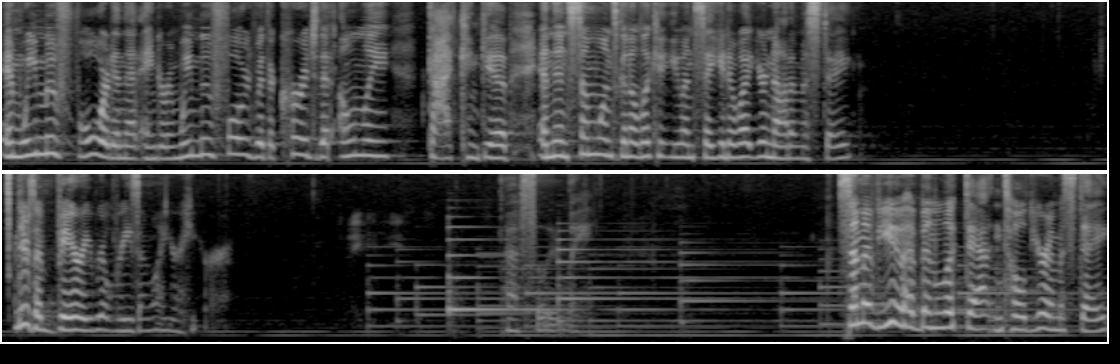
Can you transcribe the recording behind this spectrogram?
And we move forward in that anger and we move forward with a courage that only God can give. And then someone's going to look at you and say, you know what, you're not a mistake. There's a very real reason why you're here. Absolutely. Some of you have been looked at and told you're a mistake.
